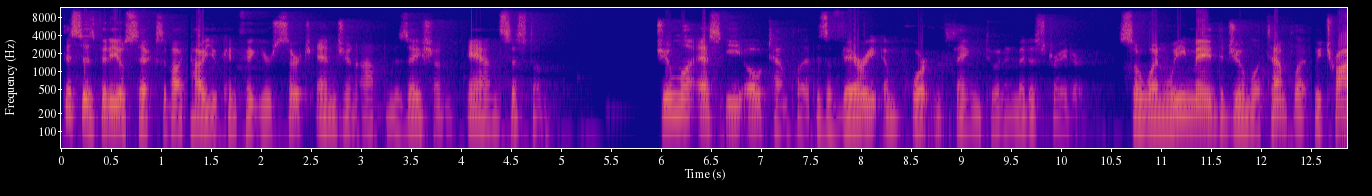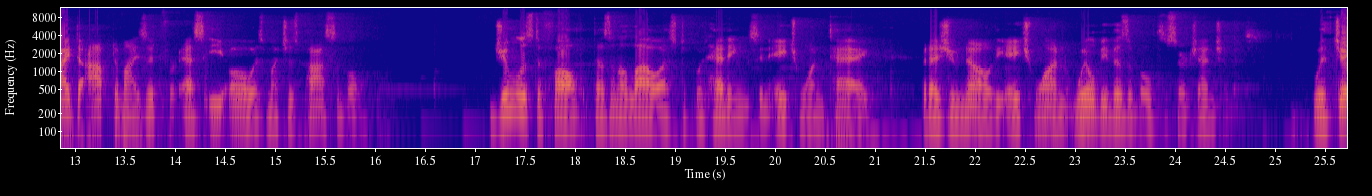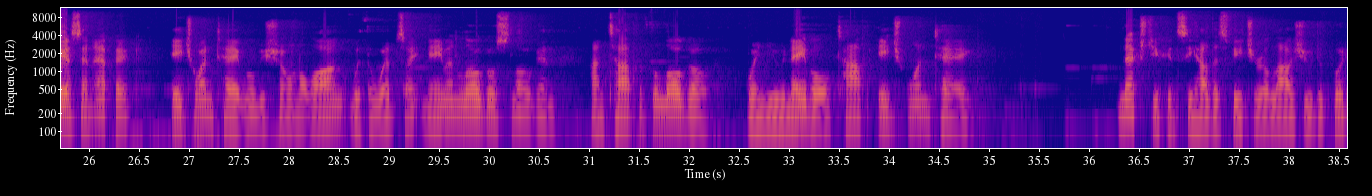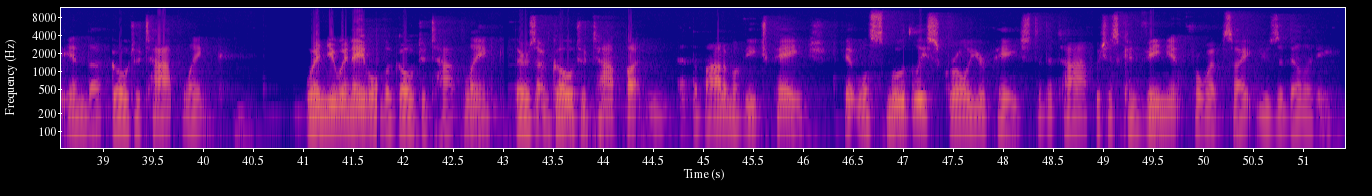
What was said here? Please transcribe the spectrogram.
This is video 6 about how you configure search engine optimization and system. Joomla SEO template is a very important thing to an administrator. So when we made the Joomla template, we tried to optimize it for SEO as much as possible. Joomla's default doesn't allow us to put headings in H1 tag, but as you know, the H1 will be visible to search engines. With JSN Epic, H1 tag will be shown along with the website name and logo slogan on top of the logo when you enable top H1 tag. Next you can see how this feature allows you to put in the Go to Top link. When you enable the Go to Top link, there's a Go to Top button at the bottom of each page. It will smoothly scroll your page to the top, which is convenient for website usability.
